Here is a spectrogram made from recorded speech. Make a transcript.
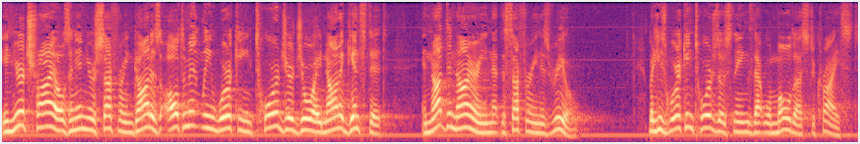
In your trials and in your suffering, God is ultimately working toward your joy, not against it, and not denying that the suffering is real. But He's working towards those things that will mold us to Christ.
